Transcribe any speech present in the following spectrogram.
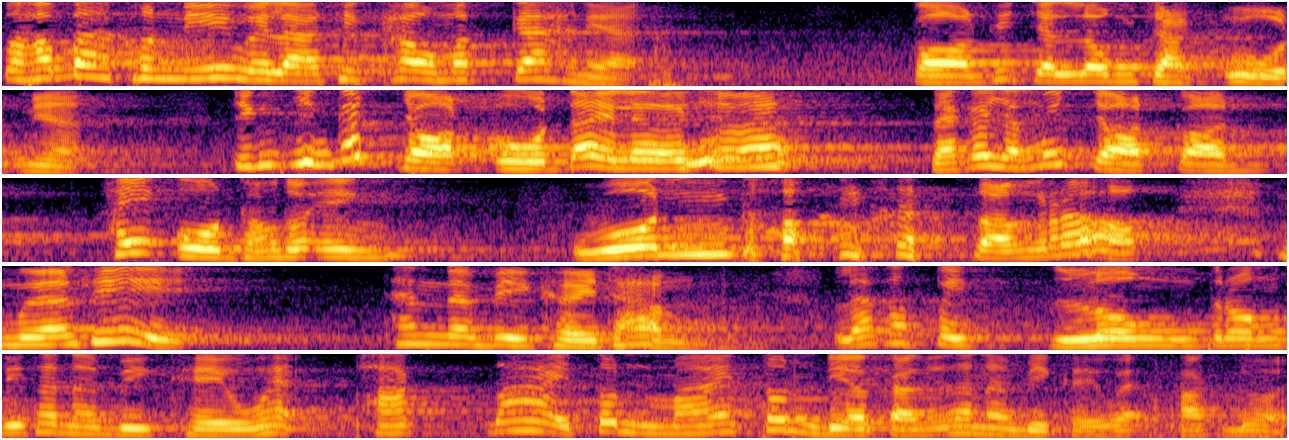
สหบ้าคนนี้เวลาที่เข้ามักกะเนี่ยก่อนที่จะลงจากอูดเนี่ย จริง ๆ ก็จอดอูดได้เลยใช่ไหมแต่ก็ยังไม่จอดก่อน ให้อูดของตัวเองวนก่อนสองรอบ เหมือนที่ท่านนาบีเคยทำแล้วก็ไปลงตรงที่ท่านนาบีเคยแวะ พักใต้ต้นไม้ต้นเดียวกันที่ท่านนาบีเคยแวะพักด้วย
